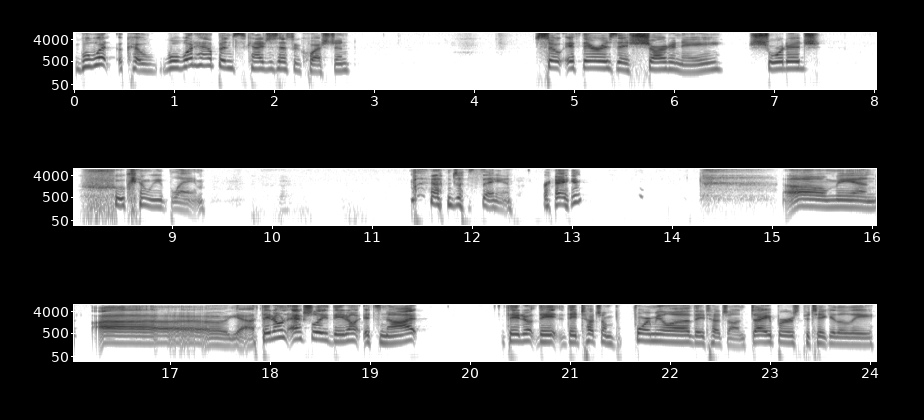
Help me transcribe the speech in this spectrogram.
well, what, okay, well, what happens? Can I just ask a question? So, if there is a Chardonnay shortage, who can we blame? I'm just saying, right? Oh man. Uh yeah. They don't actually they don't it's not they don't they they touch on formula, they touch on diapers particularly,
